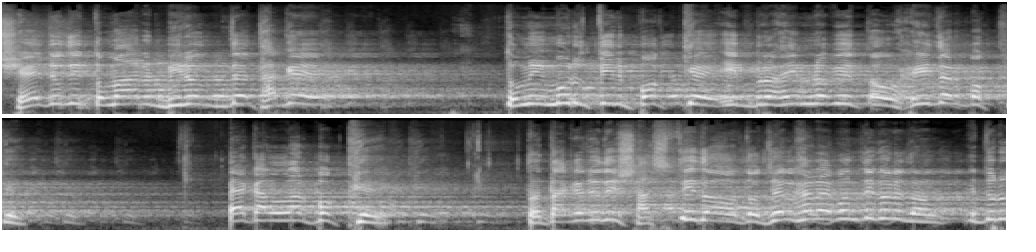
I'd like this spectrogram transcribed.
সে যদি তোমার বিরুদ্ধে থাকে, তুমি মূর্তির পক্ষে, ইব্রাহিম নবী তৌহিদের পক্ষে, এক আল্লাহর পক্ষে, তো তাকে যদি শাস্তি দাও, তো জেলখানায় বন্দি করে দাও এটুকু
